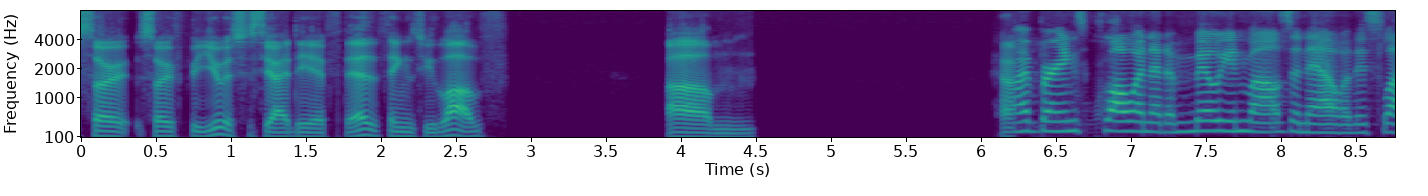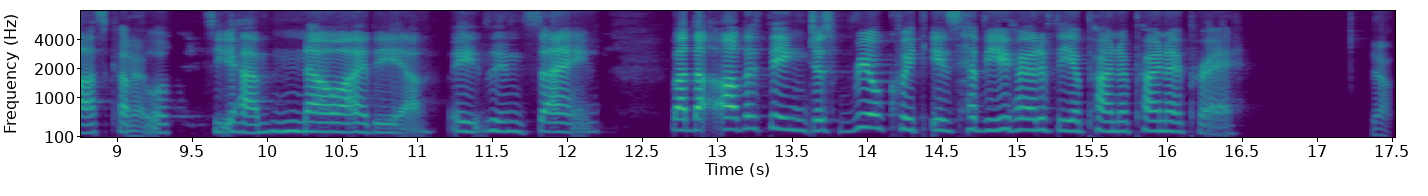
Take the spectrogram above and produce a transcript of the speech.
So, so for you, it's just the idea if they're the things you love, um, My brain's flowing at a million miles an hour this last couple of weeks. You have no idea. It's insane. But the other thing, just real quick, is have you heard of the Ho'oponopono prayer? Yeah.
